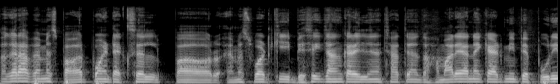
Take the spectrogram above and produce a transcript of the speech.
अगर आप एम एस पावर पॉइंट एक्सेल और एम एस वर्ड की बेसिक जानकारी लेना चाहते हैं तो हमारे अन अकेडमी पे पूरी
